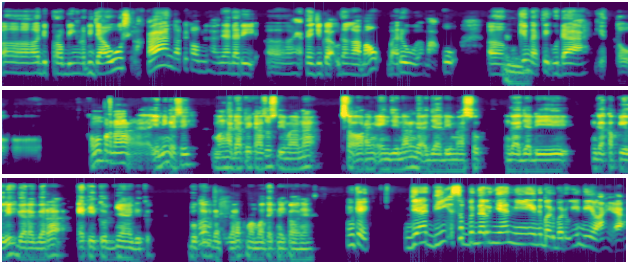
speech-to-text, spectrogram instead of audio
eh, di probing lebih jauh silahkan tapi kalau misalnya dari eh, headnya juga udah nggak mau baru sama aku eh, Hmm. mungkin berarti udah gitu. Kamu pernah ini nggak sih menghadapi kasus di mana seorang engineer nggak jadi masuk, nggak jadi nggak kepilih gara-gara attitude-nya gitu, bukan Hmm. gara-gara kemampuan teknikalnya. oke. Jadi sebenarnya nih ini baru-baru inilah ya.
